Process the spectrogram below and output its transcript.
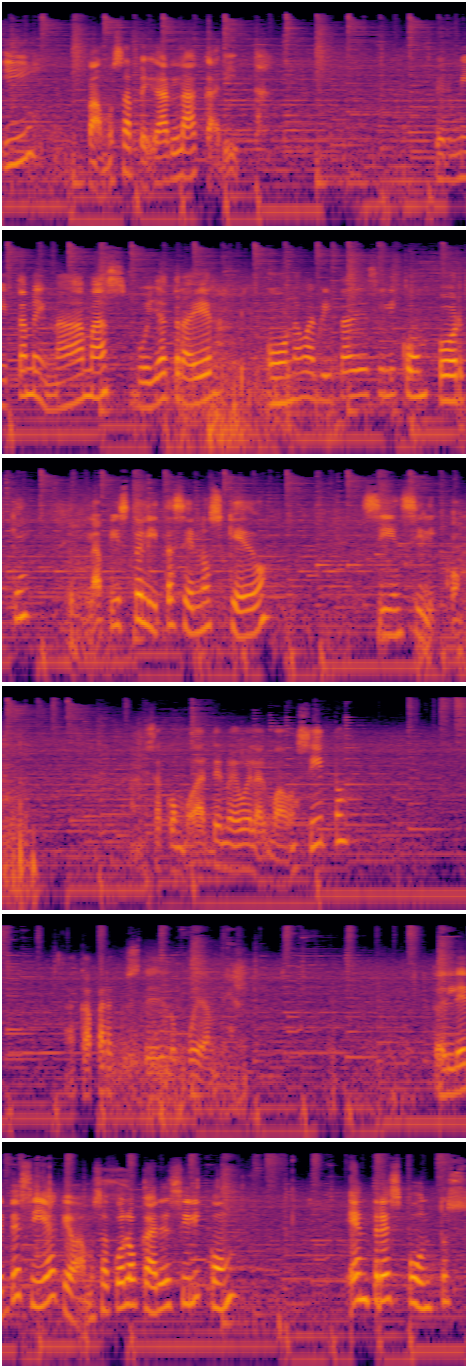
Y vamos a pegar la carita. Permítame nada más, voy a traer una barrita de silicón porque la pistolita se nos quedó sin silicón. Acomodar de nuevo el almohadoncito. Acá para que ustedes lo puedan ver entonces les decía que vamos a colocar el silicón en tres puntos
